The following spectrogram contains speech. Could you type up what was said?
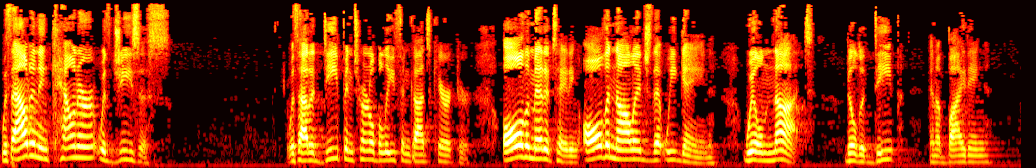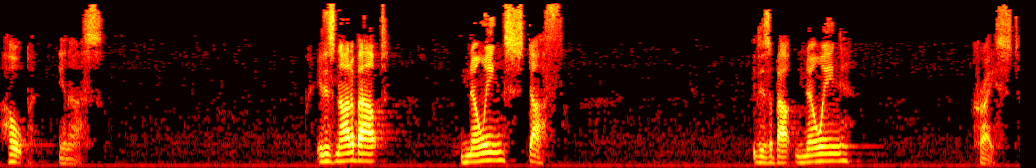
Without an encounter with Jesus, without a deep internal belief in God's character, all the meditating, all the knowledge that we gain will not build a deep and abiding hope in us. It is not about knowing stuff. It is about knowing Christ.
